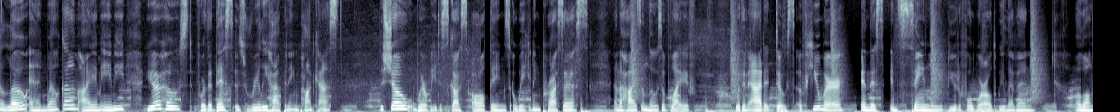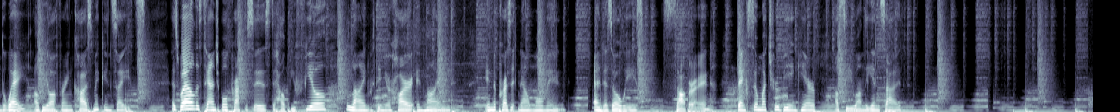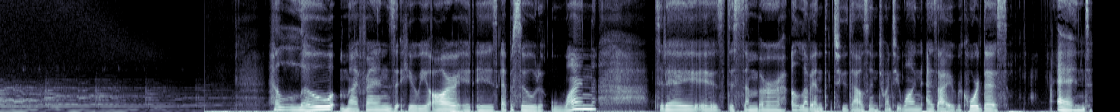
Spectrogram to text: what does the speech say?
Hello and welcome. I am Amy, your host for the This Is Really Happening podcast, the show where we discuss all things awakening process and the highs and lows of life with an added dose of humor in this insanely beautiful world we live in. Along the way, I'll be offering cosmic insights as well as tangible practices to help you feel aligned within your heart and mind in the present now moment. And as always, sovereign. Thanks so much for being here. I'll see you on the inside. Hello, my friends. Here we are. It is episode one. Today is December 11th, 2021, as I record this. And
